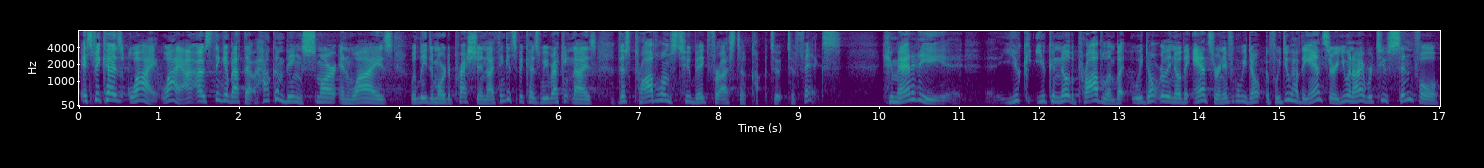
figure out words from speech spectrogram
it's because why? Why? I, I was thinking about that. How come being smart and wise would lead to more depression? I think it's because we recognize this problem's too big for us to, to, to fix. Humanity you, you can know the problem, but we don't really know the answer. And if we, don't, if we do have the answer, you and I, we're too sinful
